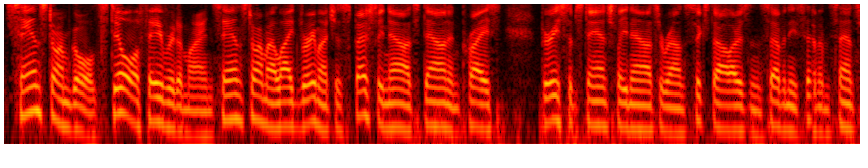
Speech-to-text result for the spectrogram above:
Sandstorm Gold, still a favorite of mine. Sandstorm, I like very much, especially now it's down in price very substantially. Now it's around six dollars and seventy seven cents.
